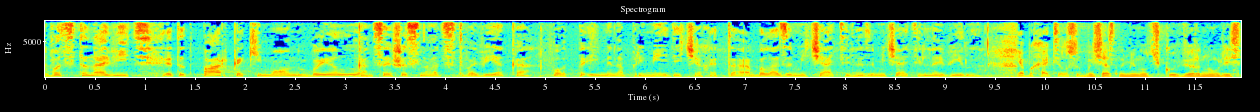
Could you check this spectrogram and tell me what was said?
восстановить этот парк, каким он был в конце XVI века, вот именно при Медичах. Это была замечательная, замечательная замечательная вилла. Я бы хотел, чтобы мы сейчас на минуточку вернулись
